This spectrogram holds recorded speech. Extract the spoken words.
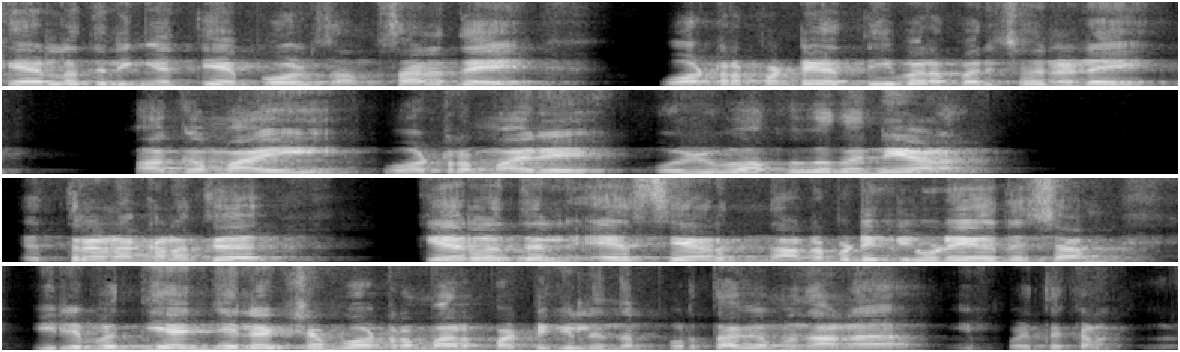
കേരളത്തിൽ ഇങ്ങെത്തിയപ്പോൾ സംസ്ഥാനത്തെ വോട്ടർ പട്ടിക തീവ്ര പരിശോധനയുടെ ഭാഗമായി വോട്ടർമാരെ ഒഴിവാക്കുക തന്നെയാണ്. എത്രയണക്കണക്ക് കേരളത്തിൽ എസ് ആർ നടപടികളിലൂടെ ഏകദേശം ഇരുപത്തിയഞ്ച് ലക്ഷം വോട്ടർമാർ പട്ടികയിൽ നിന്നും പുറത്താകുമെന്നാണ് ഇപ്പോഴത്തെ കണക്കുകൾ.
